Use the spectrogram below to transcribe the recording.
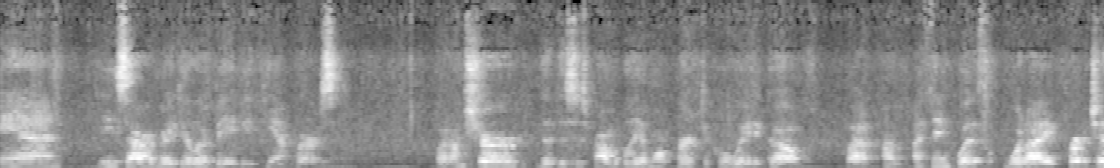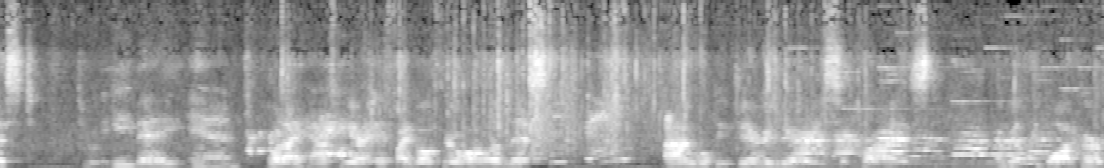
and these are regular baby Pampers. But I'm sure that this is probably a more practical way to go. But um, I think with what I purchased through eBay and what I have here, if I go through all of this, I will be very, very surprised. I really bought her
